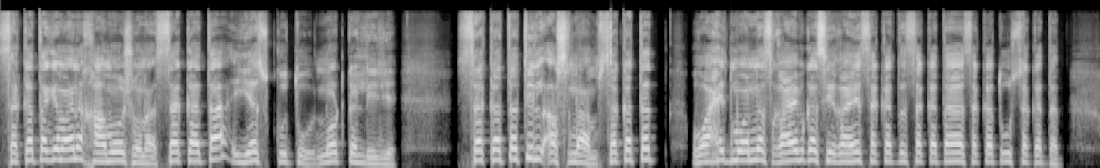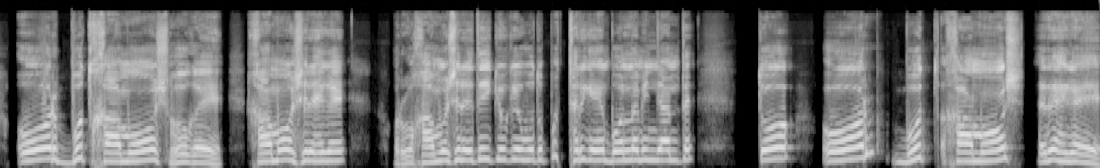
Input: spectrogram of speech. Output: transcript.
سکتا کے معنی خاموش ہونا سکتا یسکتو، نوٹ کر لیجیے۔ سکتت الاسنام سکتت واحد مونس غائب کا سیغہ ہے سکت سکتا سکتو، سکتت۔ اور بت خاموش ہو گئے، خاموش رہ گئے۔ اور وہ خاموش رہتے ہی کیونکہ وہ تو پتھر گئے ہیں، بولنا بھی نہیں جانتے۔ تو اور بت خاموش رہ گئے۔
